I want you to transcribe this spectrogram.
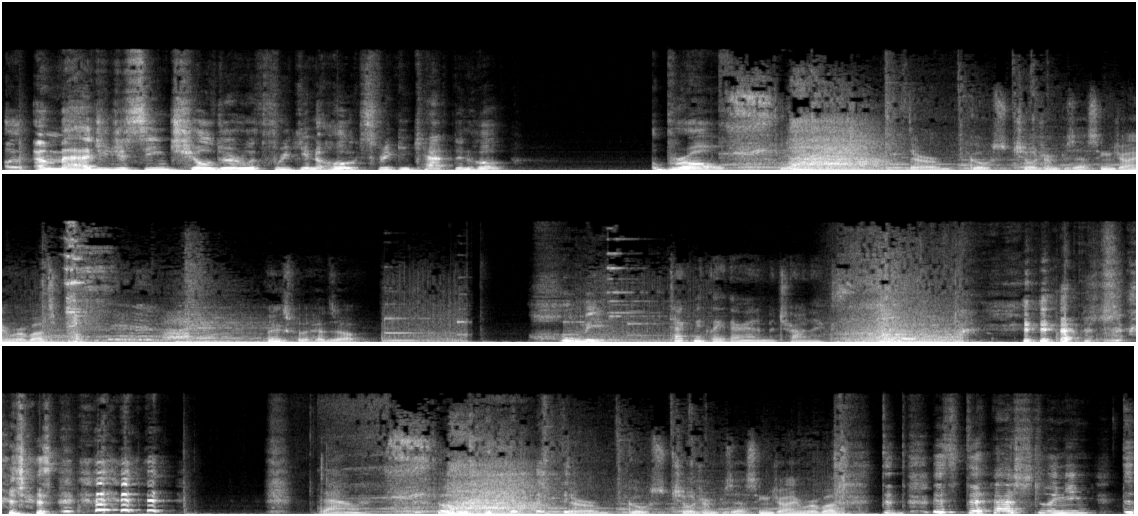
uh, imagine just seeing children with freaking hooks, freaking Captain Hook. Bro, There are ghost children possessing giant robots. Thanks for the heads up. homie. Technically, they're animatronics. just Down. There are ghost children possessing giant robots. the, it's the hash slinging, the,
